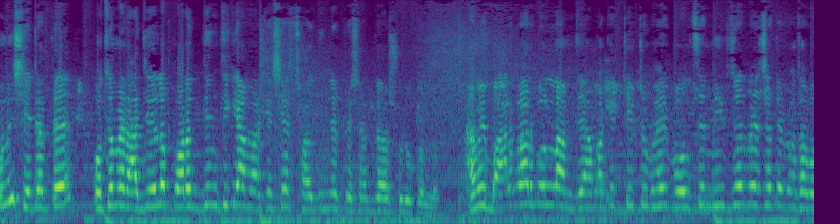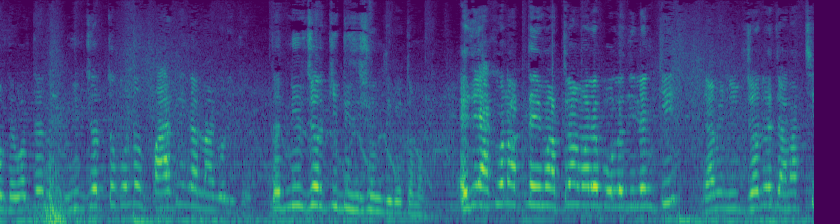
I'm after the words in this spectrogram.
উনি সেটাতে প্রথমে রাজি হলো, পরের দিন থেকে আমাকে সে ছয় দিনের প্রেশার দেওয়া শুরু করল। আমি বারবার বললাম যে, আমাকে টিটু ভাই বলছে নির্ঝর ভাইয়ের সাথে কথা বলতে। বলতে, নির্ঝর তো কোনো পার্টি না নাগরিকের। তো নির্ঝর কি ডিসিশন দিবে তোমাকে এই যে এখন আপনি এই মাত্র আমারে বলে দিলেন কি যে আমি নির্ঝরে জানাচ্ছি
